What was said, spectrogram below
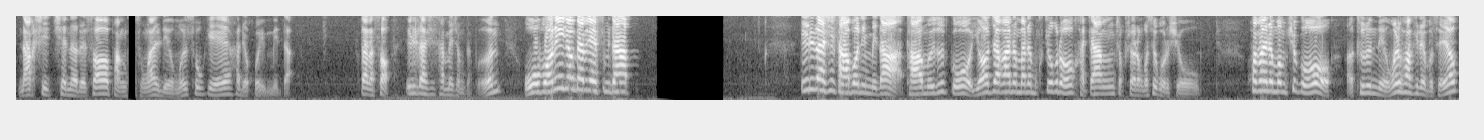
낚시 채널에서 방송할 내용을 소개하려고 합니다. 따라서 1-3의 정답은 5번이 정답이 되겠습니다. 1-4번입니다. 다음을 듣고 여자가 하는 말의 목적으로 가장 적절한 것을 고르시오. 화면을 멈추고 어, 들은 내용을 확인해 보세요.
